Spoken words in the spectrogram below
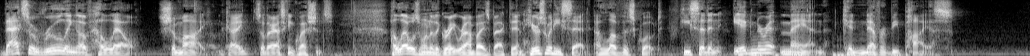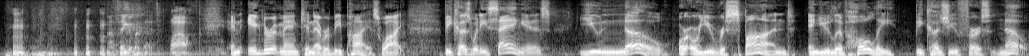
That's a ruling of Hillel, Shammai. Okay, so they're asking questions. Hillel was one of the great rabbis back then. Here's what he said. I love this quote. He said, "An ignorant man can never be pious." Hmm. now think about that. Wow. An ignorant man can never be pious. Why? Because what he's saying is you know or, or you respond and you live holy because you first know.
